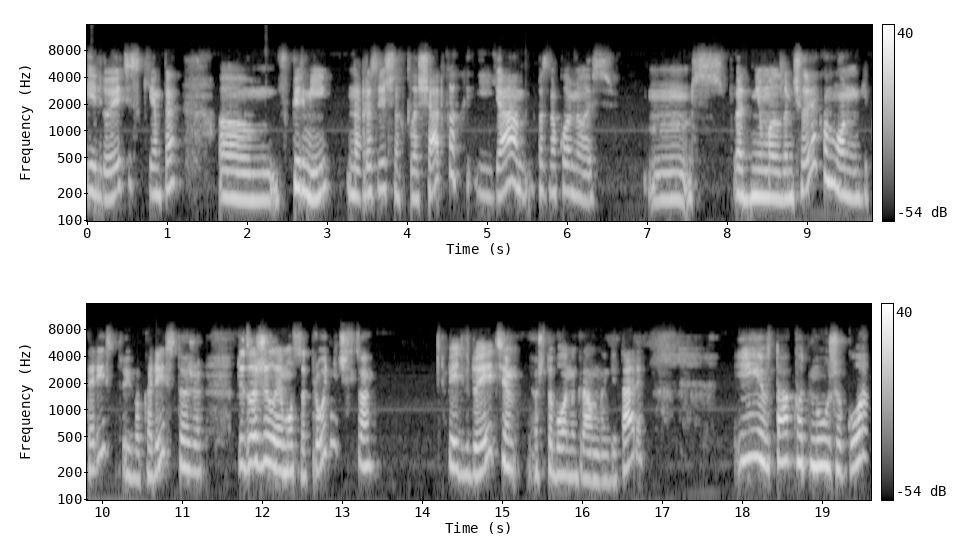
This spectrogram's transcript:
или дуэте с кем-то эм, в Перми на различных площадках. И я познакомилась с одним молодым человеком, он гитарист и вокалист тоже, предложила ему сотрудничество, петь в дуэте, чтобы он играл на гитаре. И так вот мы уже год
